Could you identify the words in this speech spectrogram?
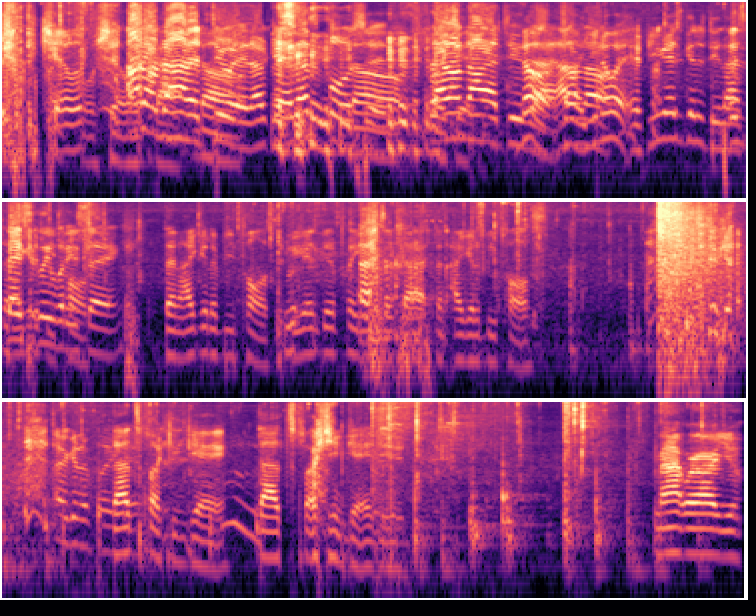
You can't Caleb, bullshit I don't know how to that. do it. Okay, that's bullshit. No, I fuck don't it. know how to do No, that. I no, don't know. you know what? If you guys gonna do that, That's then I gotta basically be what he's Pulse. saying. Then I gotta be Pulse. If you guys gonna play games like that, then I gotta be Pulse. I'm gonna play. That's game. fucking gay. That's fucking gay, dude. Matt, where are you?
